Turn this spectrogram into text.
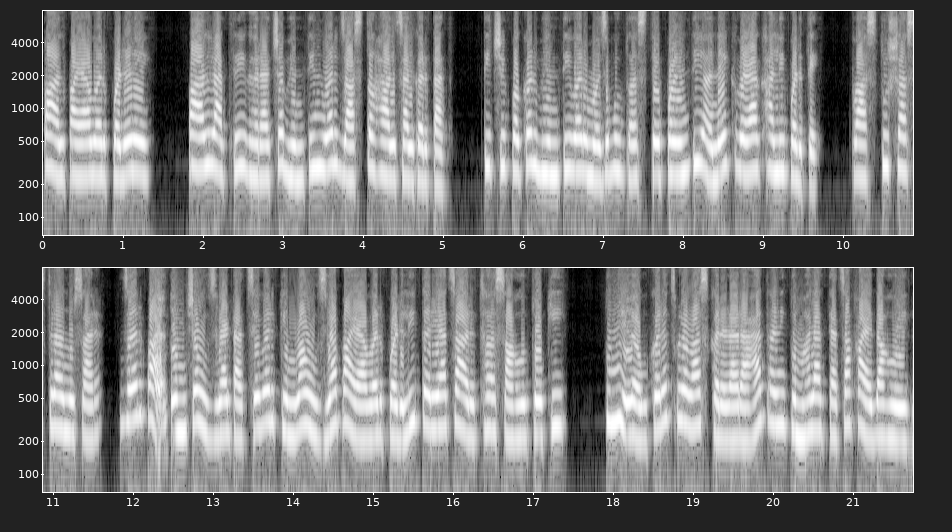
पाल पायावर पडणे. पाल रात्री घराच्या भिंतींवर जास्त हालचाल करतात. तिची पकड भिंतीवर मजबूत असते पण ती अनेक वेळा खाली पडते. वास्तुशास्त्रानुसार जर पाय तुमच्या उजव्या टाचेवर किंवा उजव्या पायावर पडली तर याचा अर्थ असा होतो की तुम्ही लवकरच प्रवास करणार आहात आणि तुम्हाला त्याचा फायदा होईल.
